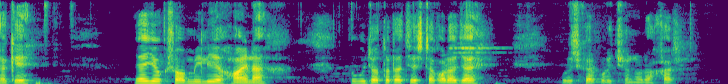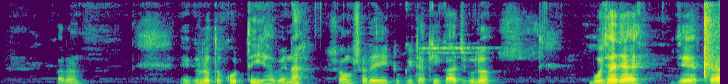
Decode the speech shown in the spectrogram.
থাকে। যাই হোক, সব মিলিয়ে হয় না। তবু যতটা চেষ্টা করা যায় পরিষ্কার পরিচ্ছন্ন রাখার, কারণ এগুলো তো করতেই হবে না। সংসারে এই টুকিটাকি কাজগুলো বোঝা যায় যে একটা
